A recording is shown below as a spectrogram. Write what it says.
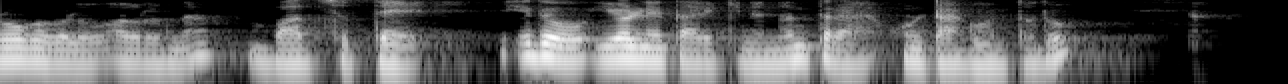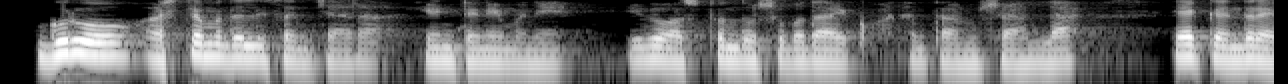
ರೋಗಗಳು ಅವರನ್ನು ಬಾಧಿಸುತ್ತೆ. ಇದು ಏಳನೇ ತಾರೀಕಿನ ನಂತರ ಉಂಟಾಗುವಂಥದ್ದು. ಗುರು ಅಷ್ಟಮದಲ್ಲಿ ಸಂಚಾರ, ಎಂಟನೇ ಮನೆ. ಇದು ಅಷ್ಟೊಂದು ಶುಭದಾಯಕವಾದಂಥ ಅಂಶ ಅಲ್ಲ. ಯಾಕೆಂದರೆ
